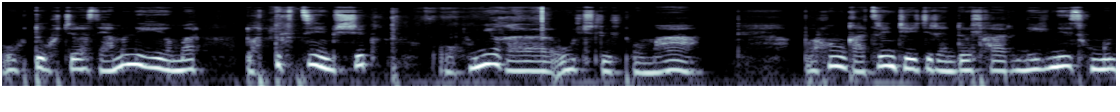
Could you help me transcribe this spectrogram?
өгдөг учраас ямар нэгэн юмар дутагдсан юм шиг хүний гараар үйлчлүүлдэг юм аа. Бурхан газрын чэйжээр амьдруулахаар нэгнээс хүмүүн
